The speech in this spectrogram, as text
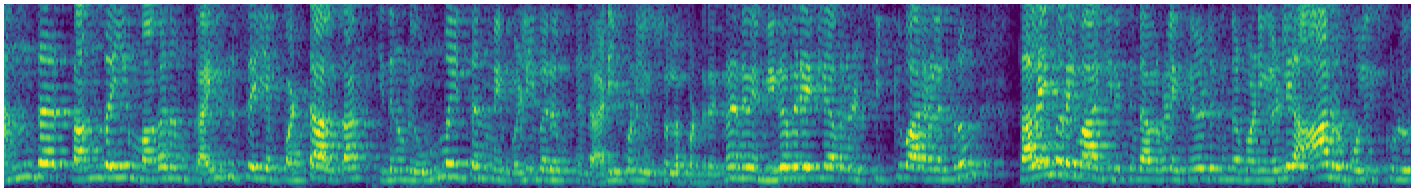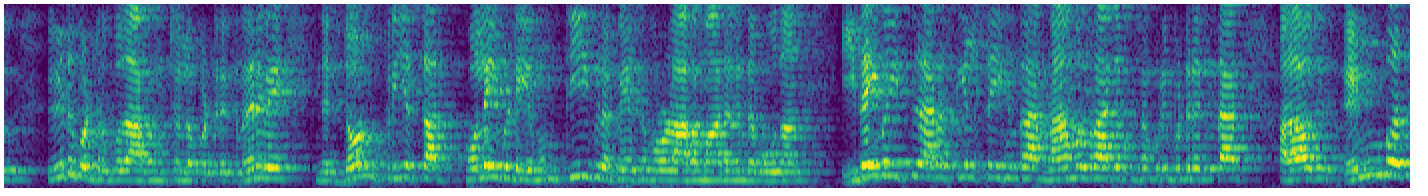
அந்த தந்தையும் மகனும் கைது செய்யப்பட்டால் தான் இதனுடைய உண்மைத்தன்மை வெளிவரும் என்ற அடிப்படையில் சொல்லப்பட்டிருக்கிறது. எனவே மிக விரைவில் அவர்கள் சிக்குவார்கள் என்றும் தலைமறைவாகி இருக்கின்ற அவர்களை தேடுகின்ற பணிகளில் ஆறு போலீஸ் குழு ஈடுபட்டிருப்பதாகவும் சொல்லப்பட்டிருக்கிறது. எனவே இந்த டொன் பிரியசாத் கொலை விடயமும் தீவிர பேசுபொருளாக மாறுகின்ற போதுதான் இதை வைத்து அரசியல் செய்கின்றார் நாமல் ராஜபக்ச குறிப்பிட்டிருக்கின்றார். அதாவது எண்பது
